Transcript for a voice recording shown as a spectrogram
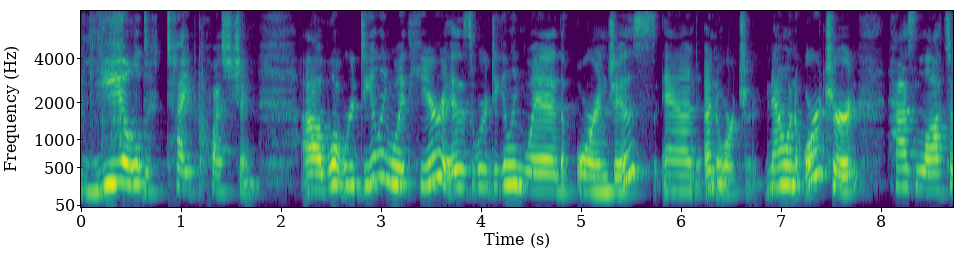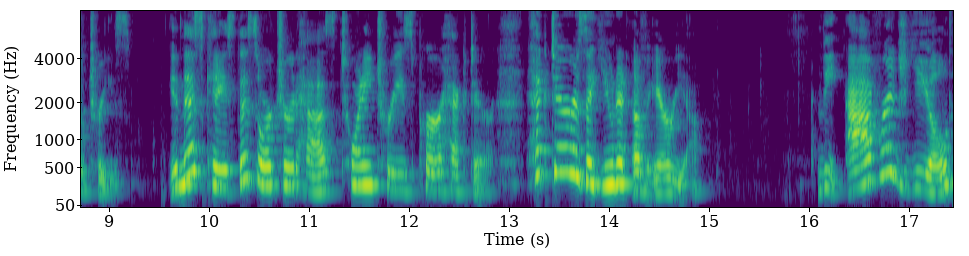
yield type question. Uh, what we're dealing with here is we're dealing with oranges and an orchard. Now, an orchard has lots of trees. In this case, this orchard has 20 trees per hectare. Hectare is a unit of area. The average yield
